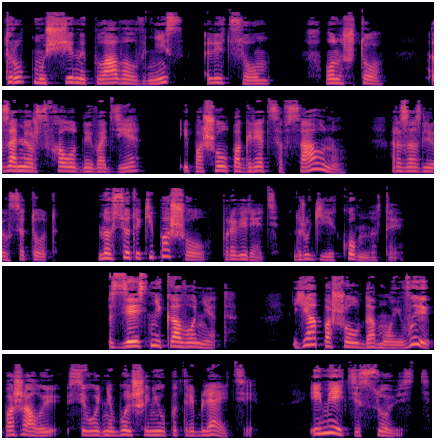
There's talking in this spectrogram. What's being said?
труп мужчины плавал вниз лицом. Он что, замерз в холодной воде и пошел погреться в сауну?» — разозлился тот, но все-таки пошел проверять другие комнаты. «Здесь никого нет. Я пошел домой. Вы, пожалуй, сегодня больше не употребляете. Имейте совесть.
